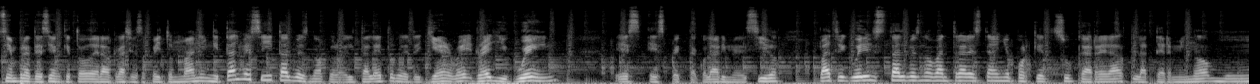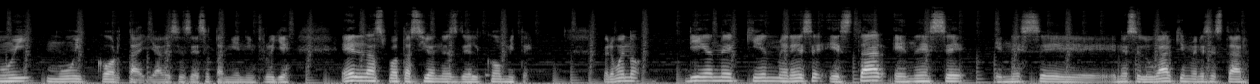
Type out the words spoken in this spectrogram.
siempre decían que todo era gracias a Peyton Manning y tal vez sí, tal vez no, pero el talento de Reggie Wayne es espectacular y merecido. Patrick Williams tal vez no va a entrar este año porque su carrera la terminó muy muy corta y a veces eso también influye en las votaciones del comité. Pero bueno, díganme quién merece estar en ese en ese en ese lugar, quién merece estar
